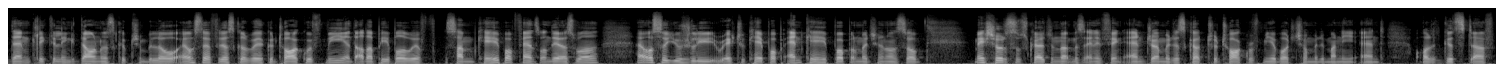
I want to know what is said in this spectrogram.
then click the link down in the description below. I also have a Discord where you can talk with me and other people with some K-hip-hop fans on there as well. I also usually react to K-pop and K-hip-hop on my channel, so make sure to subscribe to not miss anything and join my Discord to talk with me about Show Me The Money and all that good stuff.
